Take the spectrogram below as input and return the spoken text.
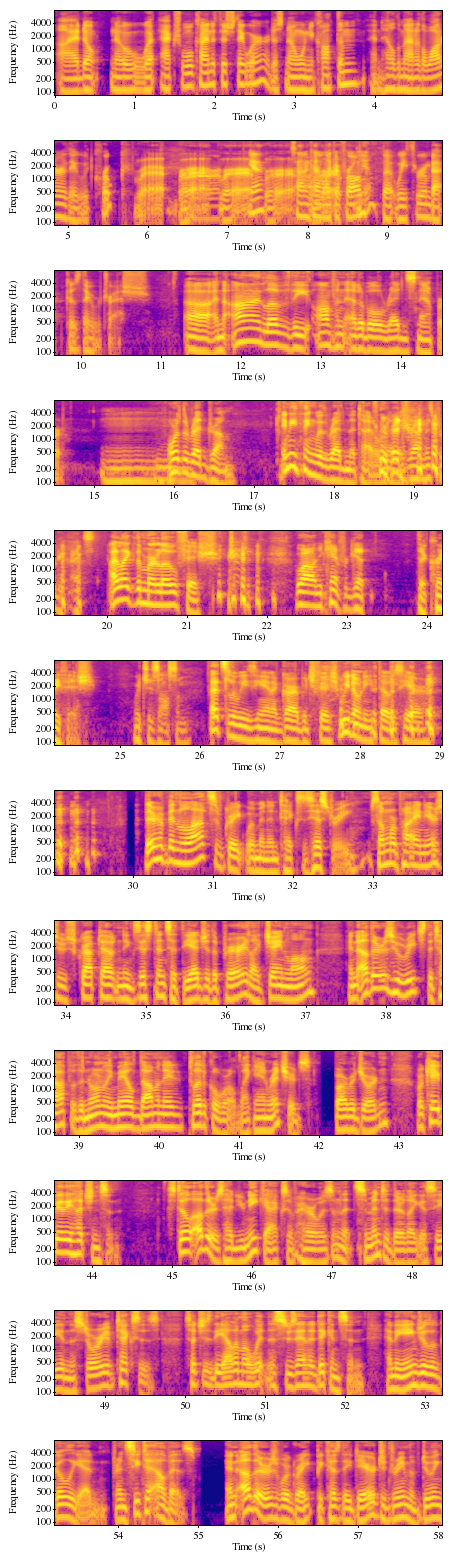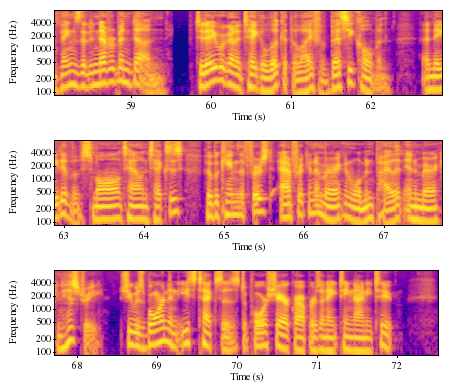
I don't know what actual kind of fish they were. I just know when you caught them and held them out of the water, they would croak. yeah, sounded kind of like a frog, yeah. but we threw them back because they were trash. Uh, and I love the often edible red snapper. Mm. Or the red drum. Anything with red in the title. The really. red drum is pretty nice. I like the merlot fish. well, and you can't forget the crayfish, which is awesome. That's Louisiana garbage fish. We don't eat those here. there have been lots of great women in Texas history. Some were pioneers who scrapped out an existence at the edge of the prairie, like Jane Long, and others who reached the top of the normally male dominated political world, like Ann Richards, Barbara Jordan, or Kay Bailey Hutchinson. Still others had unique acts of heroism that cemented their legacy in the story of Texas, such as the Alamo witness Susanna Dickinson and the Angel of Goliad, Francita Alavez. And others were great because they dared to dream of doing things that had never been done. Today we're going to take a look at the life of Bessie Coleman, a native of small town Texas who became the first African American woman pilot in American history. She was born in East Texas to poor sharecroppers in 1892.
